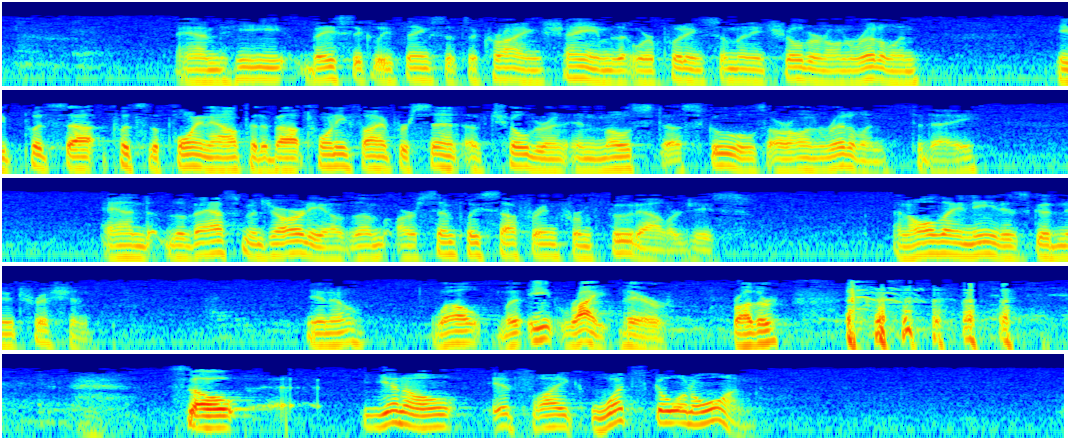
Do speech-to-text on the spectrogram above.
And he basically thinks it's a crying shame that we're putting so many children on Ritalin he puts out puts the point out that about 25% of children in most uh, schools are on Ritalin today, and the vast majority of them are simply suffering from food allergies, and all they need is good nutrition. You know, well, eat right there, brother. so, you know, it's like, what's going on?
